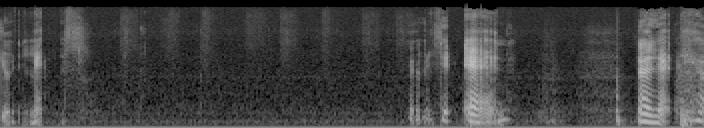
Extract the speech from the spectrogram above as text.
Given map. to add and then here.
